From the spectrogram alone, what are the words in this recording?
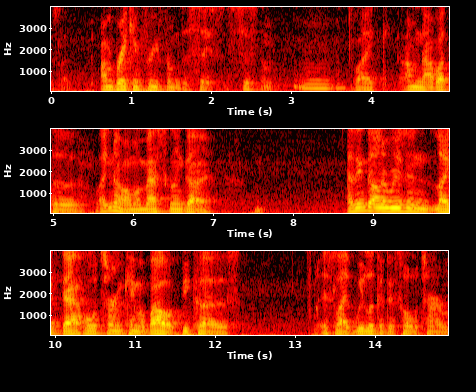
it's like I'm breaking free from the system. Mm. Like I'm not about to like no, I'm a masculine guy. I think the only reason like that whole term came about because it's like we look at this whole term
